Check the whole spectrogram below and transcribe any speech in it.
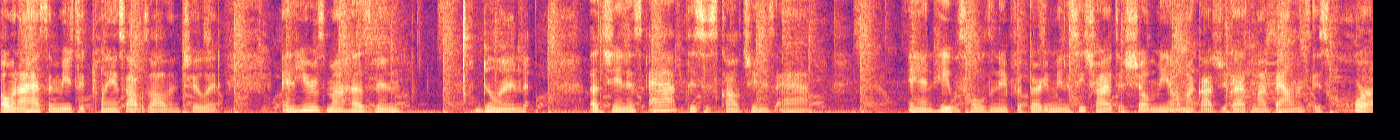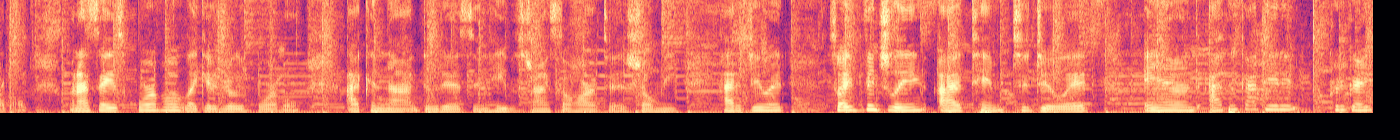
Oh, and I had some music playing, so I was all into it. And here's my husband doing a Genesis app. This is called Genesis app and he was holding it for 30 minutes. He tried to show me, oh my gosh, you guys, my balance is horrible. When I say it's horrible, like it is really horrible. I cannot do this, and he was trying so hard to show me how to do it. So eventually, I attempt to do it, and I think I did it pretty great.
